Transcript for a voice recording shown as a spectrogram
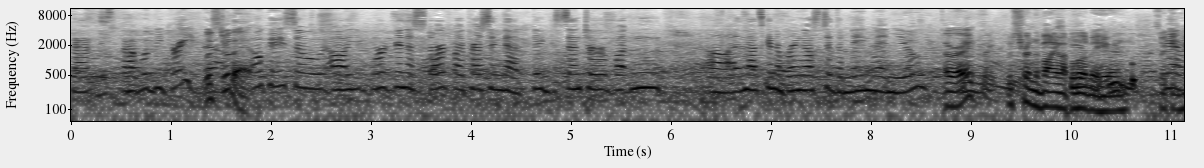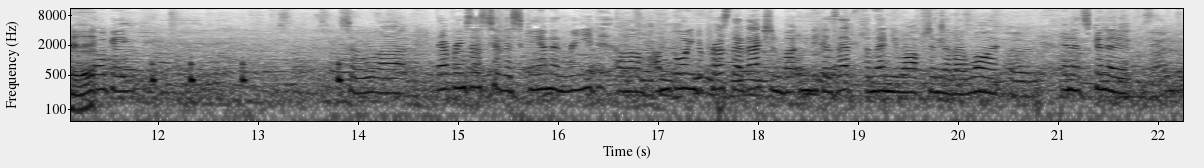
That's, that would be great. Let's do that. Okay, so uh, we're going to start by pressing that big center button, uh, and that's going to bring us to the main menu. all right. Let's turn the volume up a little bit here so we Yeah, can hear it. Okay. So uh, that brings us to the scan and read. Um, I'm going to press that action button because that's the menu option that I want, and it's going to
